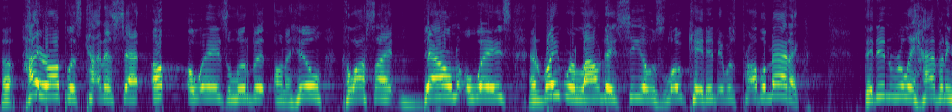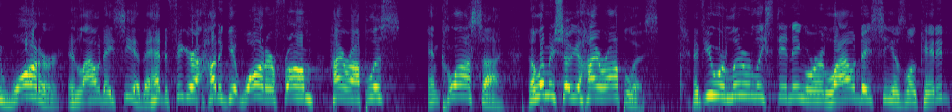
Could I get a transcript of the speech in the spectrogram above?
uh, Hierapolis kind of sat up a ways a little bit on a hill, Colossae down a ways, and right where Laodicea was located, it was problematic. They didn't really have any water in Laodicea. They had to figure out how to get water from Hierapolis and Colossae. Now, let me show you Hierapolis. If you were literally standing where Laodicea is located,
